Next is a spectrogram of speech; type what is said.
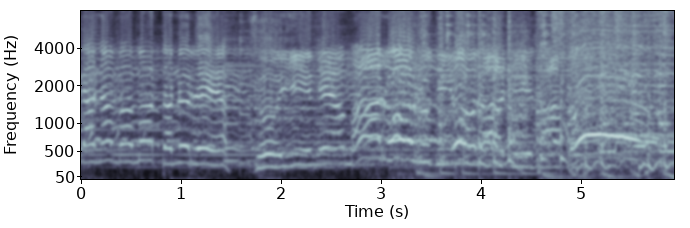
દાના મામા તન રે જોઈને મારો રુધિયો રાજી થાતો.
